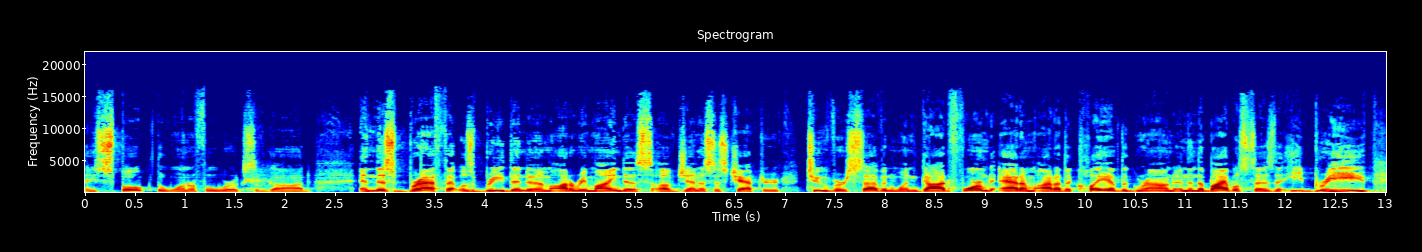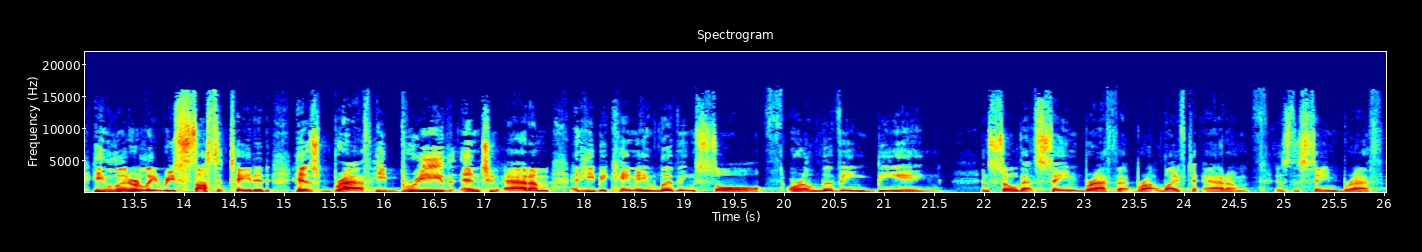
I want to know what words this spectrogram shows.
They spoke the wonderful works of God. And this breath that was breathed into him ought to remind us of Genesis chapter 2, verse 7, when God formed Adam out of the clay of the ground. And then the Bible says that he breathed, he literally resuscitated his breath. He breathed into Adam, and he became a living soul or a living being. And so that same breath that brought life to Adam is the same breath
